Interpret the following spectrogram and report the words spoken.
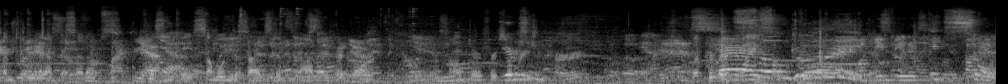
until we have the Anderson from setups, Black Mirror. just in case someone decides to not enter or enter for some ever seen reason. her? Yeah, So good. Joaquin Phoenix. It's so good.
